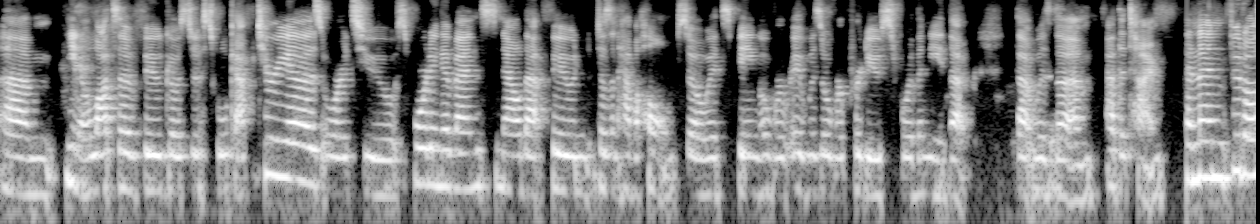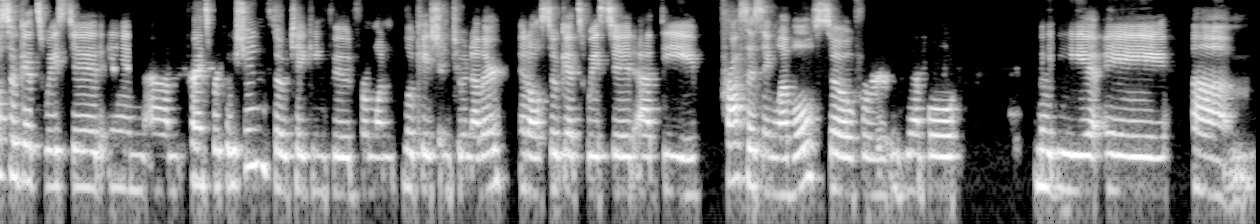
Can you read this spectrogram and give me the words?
um, you know, lots of food goes to school cafeterias or to sporting events. Now that food doesn't have a home, so it's being over. It was overproduced for the need that that was um, at the time. And then food also gets wasted in um, transportation. So taking food from one location to another. It also gets wasted at the processing level. So, for example, maybe a um,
